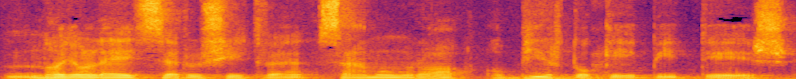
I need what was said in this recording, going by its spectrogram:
Nagyon leegyszerűsítve számomra a birtoképítés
